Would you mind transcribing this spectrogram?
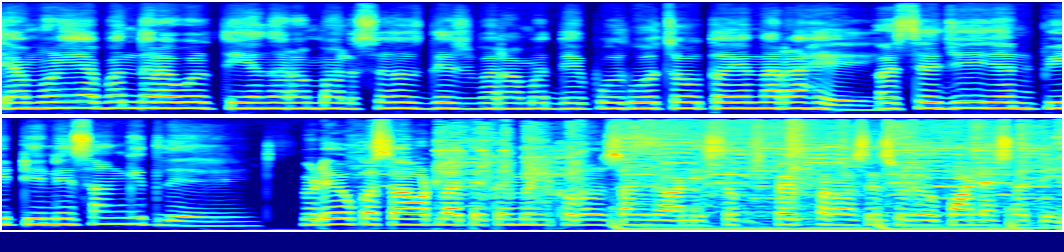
त्यामुळे या बंदरावरती येणारा माल सहज देशभरामध्ये पोहोचवता येणार आहे असे जे एन पी टी ने सांगितले. व्हिडिओ कसा वाटला ते कमेंट करून सांगा आणि सबस्क्राईब करा असे व्हिडिओ पाहण्यासाठी.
